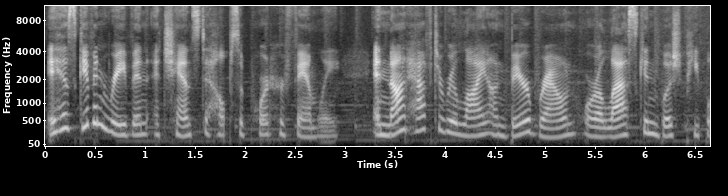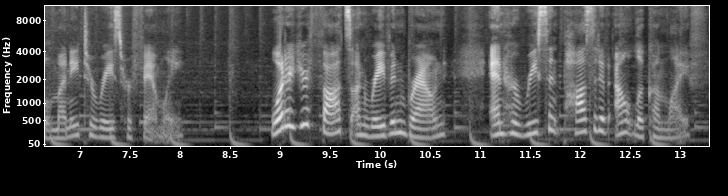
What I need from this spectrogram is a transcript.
It has given Raiven a chance to help support her family and not have to rely on Bear Brown or Alaskan Bush people money to raise her family. What are your thoughts on Raiven Brown and her recent positive outlook on life?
